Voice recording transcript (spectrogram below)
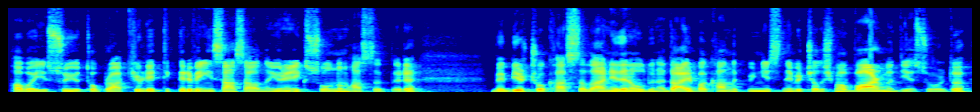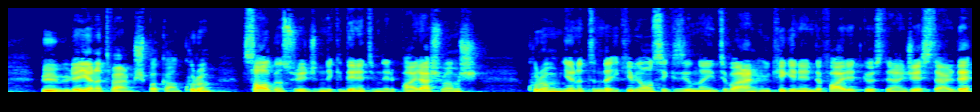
havayı, suyu, toprağı kirlettikleri ve insan sağlığına yönelik solunum hastalıkları ve birçok hastalığa neden olduğuna dair bakanlık bünyesinde bir çalışma var mı diye sordu. Bülbül'e yanıt vermiş bakan kurum, salgın sürecindeki denetimleri paylaşmamış. Kurum yanıtında 2018 yılından itibaren ülke genelinde faaliyet gösteren jestlerde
